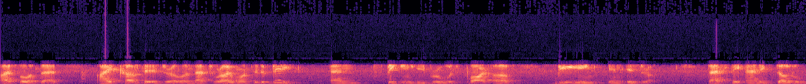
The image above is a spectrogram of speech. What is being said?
I thought that I come to Israel, and that's where I wanted to be. And speaking Hebrew was part of being in Israel. That's the anecdotal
